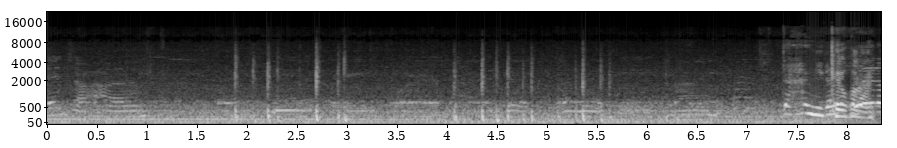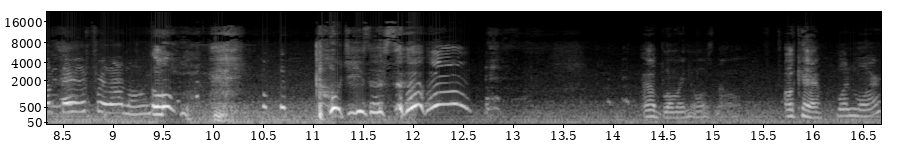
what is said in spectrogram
Good job. Damn, you Okay, gotta hold hold it on. up there for that long. oh oh jesus i ah, blow my nose now okay One more.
